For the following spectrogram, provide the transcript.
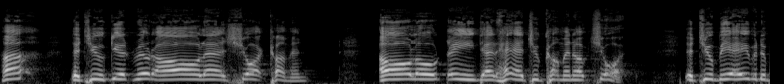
Huh? That you get rid of all that shortcoming, all those things that had you coming up short. That you'll be able to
